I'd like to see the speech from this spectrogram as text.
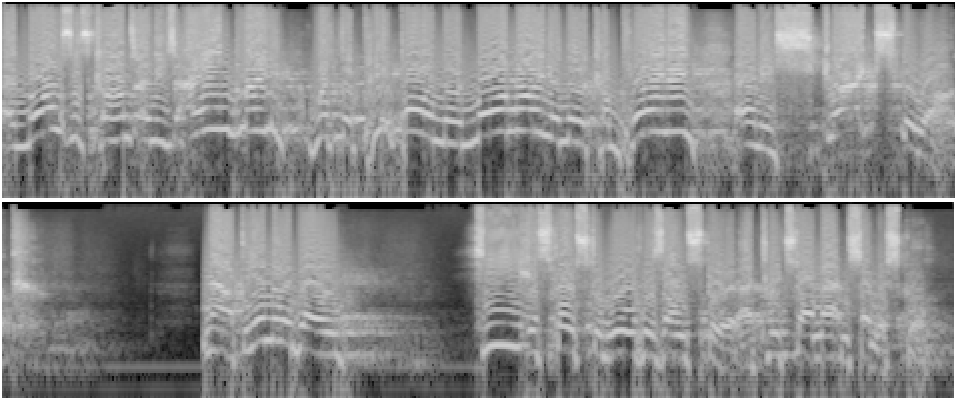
And Moses comes and he's angry with the people and they're murmuring and they're complaining and he strikes the rock. Now, at the end of the day, he is supposed to rule his own spirit. I preached on that in Sunday school.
